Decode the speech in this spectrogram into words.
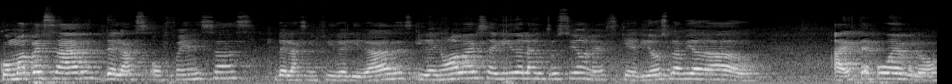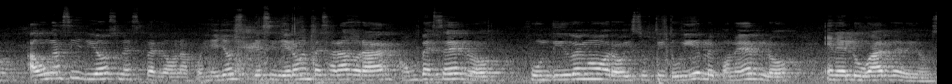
Cómo a pesar de las ofensas, de las infidelidades y de no haber seguido las instrucciones que Dios le había dado a este pueblo, aún así Dios les perdona, pues ellos decidieron empezar a adorar a un becerro fundido en oro y sustituirlo y ponerlo en el lugar de Dios.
